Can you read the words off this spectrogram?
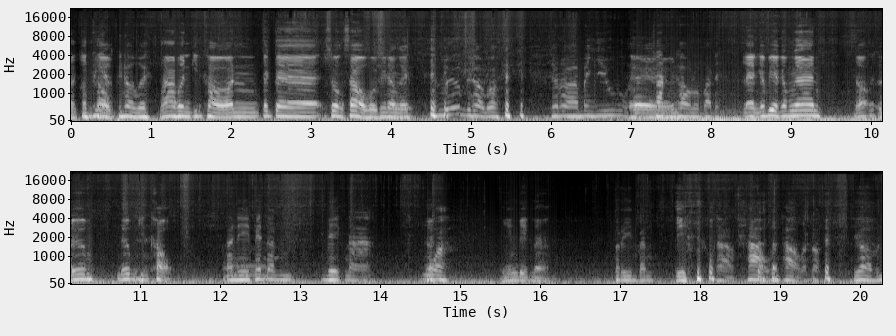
อกินข้าวเปียพี่น้องเลยมาเพิ่นกินข้าวอันตั้งแต่ช่วงเช้าพุ่นพี่น้องเอ้ยลืมพี่น้องเนาะจะว่าไม่ยิ้วเออสั่นเข้าโรงพยาบาลเลยแล่นกับเบียกกับงานเนาะลืมลืมกินข้าวอันนี้เป็นอันเบรกหนาวัวยังเบรกหน้าตรีนมัน ตีเท้าเท้ามันเท้ากันเนาะที่ว่ามัน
